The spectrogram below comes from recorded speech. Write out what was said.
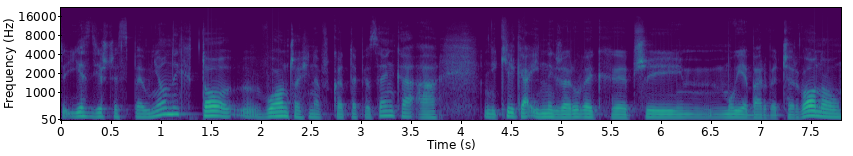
jest jeszcze spełnionych, to włącza się na przykład ta piosenka, a kilka innych żarówek e, przyjmuje barwę czerwoną.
